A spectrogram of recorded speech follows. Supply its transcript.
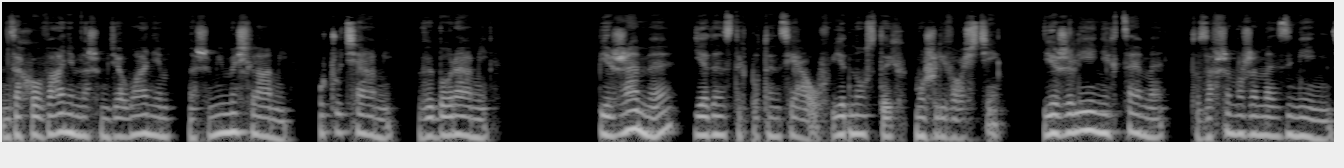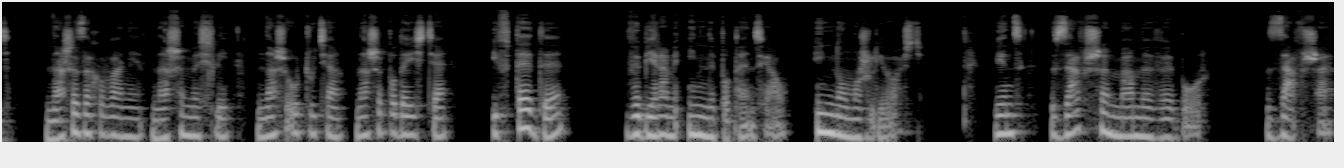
zachowaniem, naszym działaniem, naszymi myślami, uczuciami, wyborami bierzemy jeden z tych potencjałów, jedną z tych możliwości. Jeżeli jej nie chcemy, to zawsze możemy zmienić nasze zachowanie, nasze myśli, nasze uczucia, nasze podejście i wtedy wybieramy inny potencjał, inną możliwość. Więc zawsze mamy wybór. Zawsze.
